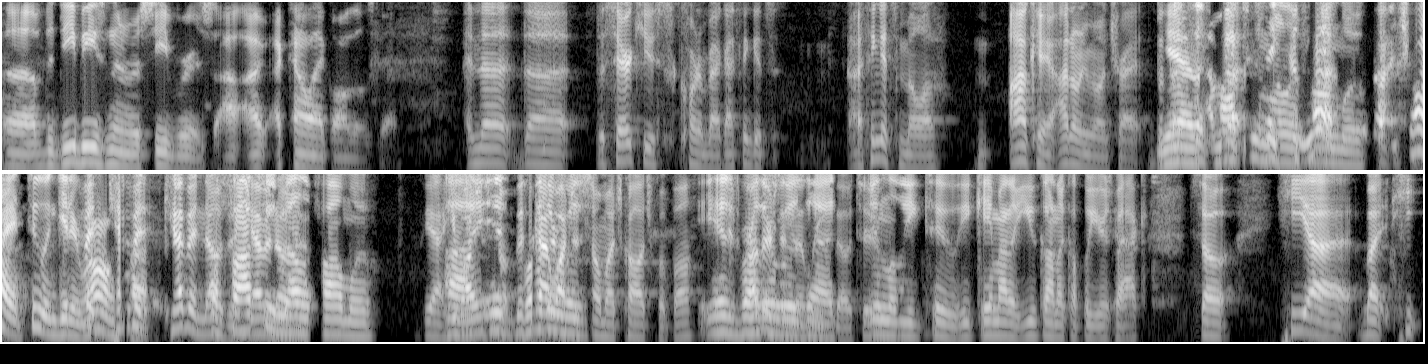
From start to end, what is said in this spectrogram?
uh, of the DBs and the receivers, I, I, I kind of like all those guys. and the the the Syracuse cornerback, I think it's I think it's Mela. Okay, I don't even want to try it. But Yeah, That's a I'm about to Fatu say good luck. Melifonwu. I try it too and get it wrong. Kevin, Kevin knows it. Ifeatu Kevin knows Yeah, he Uh, watches. his So, this guy watches was- so much college football. His, brother's brother in was the league, uh, though, too. in the league too. He came out of UConn a couple years back. So he uh but he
